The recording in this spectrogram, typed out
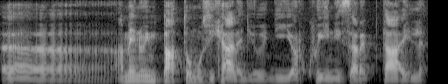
Uh, ha meno impatto musicale di, di Your Queen is a Reptile,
